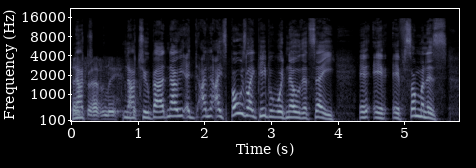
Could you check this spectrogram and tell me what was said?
Thanks Not- for having me. Not too bad. Now, I, I suppose like people would know that, say, if, if someone is i- i-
